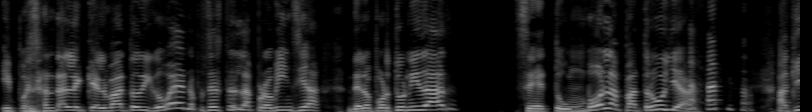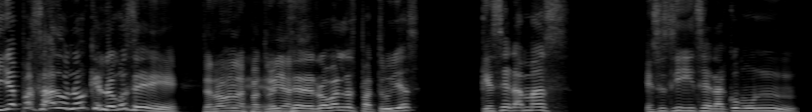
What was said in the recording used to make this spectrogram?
y pues ándale que el vato dijo, bueno, pues esta es la provincia de la oportunidad. Se tumbó la patrulla. Aquí ya ha pasado, ¿no? Que luego se... Se roban las eh, patrullas. se roban las patrullas. ¿Qué será más? Ese sí será como un,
